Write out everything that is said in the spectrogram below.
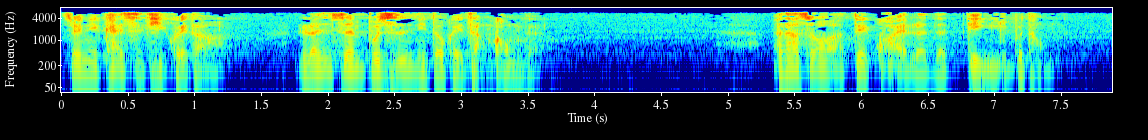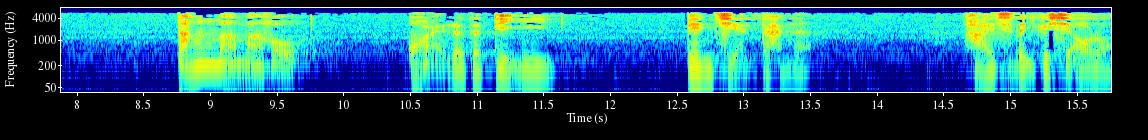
所以你开始体会到，人生不是你都可以掌控的。而他说，对快乐的定义不同。当妈妈后，快乐的定义变简单了。孩子的一个笑容，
